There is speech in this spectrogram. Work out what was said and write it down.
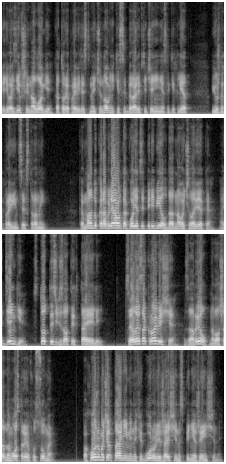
перевозивший налоги, которые правительственные чиновники собирали в течение нескольких лет в южных провинциях страны. Команду корабля он, как водится, перебил до одного человека, а деньги – 100 тысяч золотых таэлей. Целое сокровище зарыл на волшебном острове Фусуме, похожим очертаниями на фигуру, лежащей на спине женщины.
